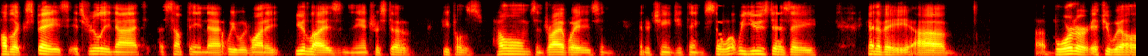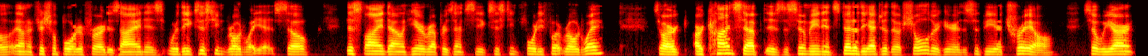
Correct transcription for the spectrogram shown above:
public space, it's really not something that we would want to utilize in the interest of people's homes and driveways and interchanging things. So what we used as a kind of a, uh, a border, if you will, an official border for our design is where the existing roadway is. So this line down here represents the existing 40 foot roadway. So our, our concept is assuming instead of the edge of the shoulder here, this would be a trail. So we aren't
